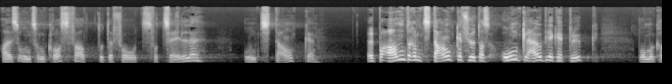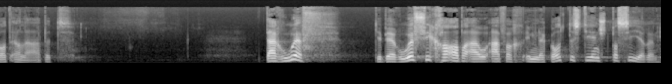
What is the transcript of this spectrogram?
als unserem Großvater davon zu erzählen und zu danken. Jemand anderem zu danken für das unglaubliche Glück, wo wir gerade erleben. Der Ruf, die Berufung kann aber auch einfach in einem Gottesdienst passieren.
